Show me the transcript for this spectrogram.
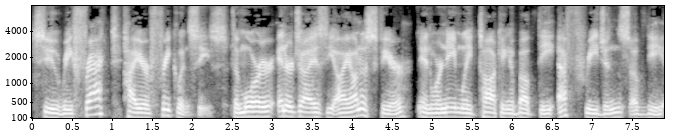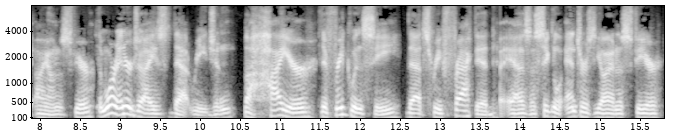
to refract higher frequencies. The more energized the ionosphere, and we're namely talking about the F regions of the ionosphere, the more energized that region, the higher the frequency that's refracted as a signal enters the ionosphere,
